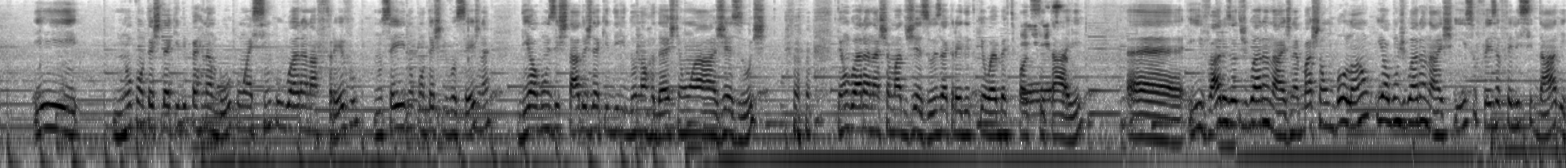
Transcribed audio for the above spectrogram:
e no contexto daqui de Pernambuco, umas cinco Guaraná Frevo, não sei no contexto de vocês, né? De alguns estados daqui de, do Nordeste, uma Jesus. Tem um Guaraná chamado Jesus, acredito que o Ebert pode citar aí é, e vários outros guaranás, né? Basta um bolão e alguns guaranás. E isso fez a felicidade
